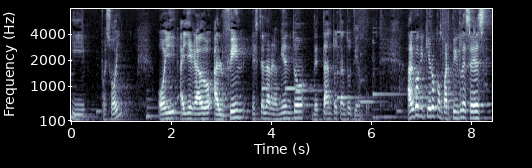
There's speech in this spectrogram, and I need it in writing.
y pues hoy, hoy ha llegado al fin este alargamiento de tanto, tanto tiempo. Algo que quiero compartirles es,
